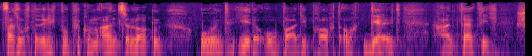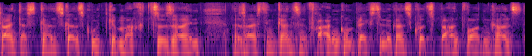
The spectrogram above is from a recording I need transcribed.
versucht natürlich Publikum anzulocken und jede Oper, die braucht auch Geld. Handwerklich scheint das ganz, ganz gut gemacht zu sein. Das heißt, den ganzen Fragenkomplex, den du ganz kurz beantworten kannst,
